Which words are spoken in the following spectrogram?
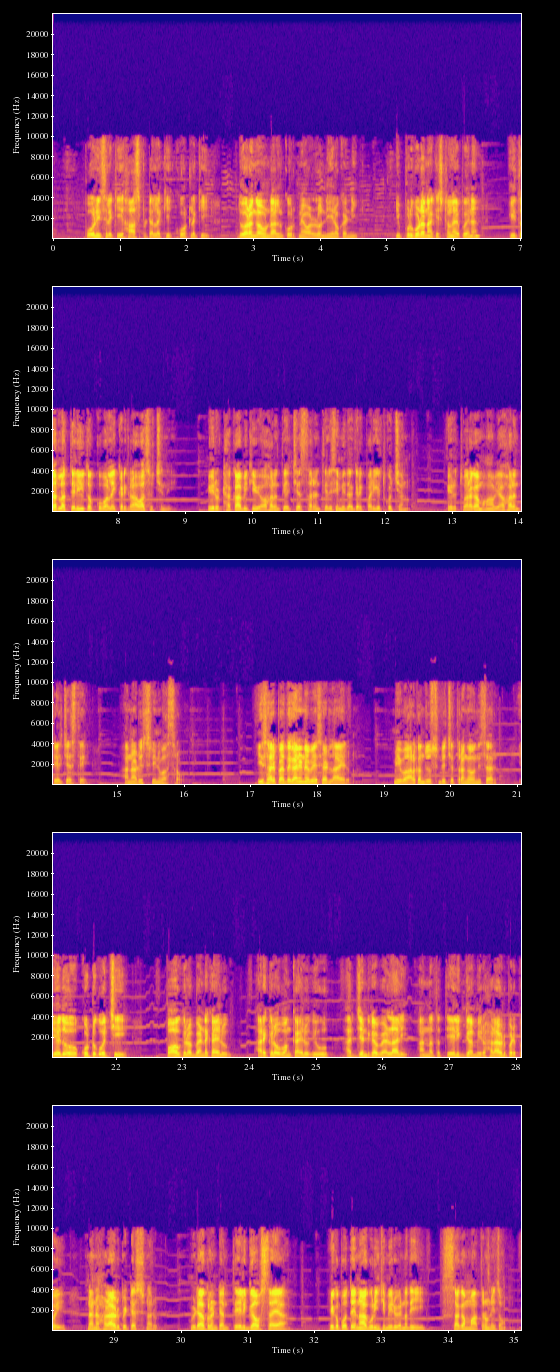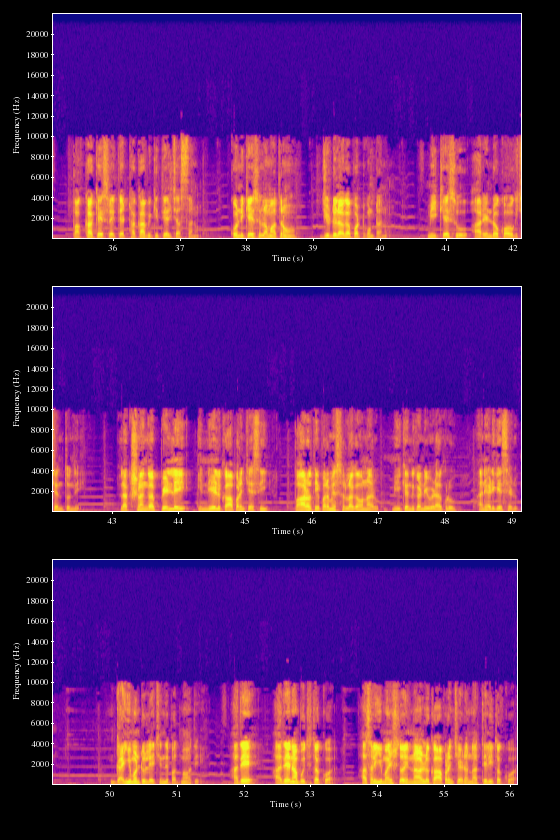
పోలీసులకి హాస్పిటళ్ళకి కోర్టులకి దూరంగా ఉండాలని కోరుకునే వాళ్ళలో నేనొకడిని. ఇప్పుడు కూడా నాకు ఇష్టం లేకపోయినా ఇతరుల తెలివి తక్కువ వల్ల ఇక్కడికి రావాల్సి వచ్చింది మీరు ఠకాబీకి వ్యవహారం తేల్చేస్తారని తెలిసి మీ దగ్గరికి పరిగెత్తుకొచ్చాను. మీరు త్వరగా మా వ్యవహారం తేల్చేస్తే అన్నాడు శ్రీనివాసరావు. ఈసారి పెద్దగానే నవ్వేశాడు లాయర్. మీ వాలకం చూస్తుంటే చిత్రంగా ఉంది సార్. ఏదో కొట్టుకు వచ్చి పావు కిలో బెండకాయలు అరకిలో వంకాయలు ఇవి అర్జెంటుగా వెళ్ళాలి అన్నంత తేలిగ్గా మీరు హడావిడి పడిపోయి నన్ను హడావిడి పెట్టేస్తున్నారు. విడాకులంటే అంత తేలిగ్గా వస్తాయా? ఇకపోతే నా గురించి మీరు విన్నది సగం మాత్రం నిజం. పక్కా కేసులైతే ఠకాబికి తేల్చేస్తాను. కొన్ని కేసుల్లో మాత్రం జిడ్డులాగా పట్టుకుంటాను. మీ కేసు ఆ రెండో కోవకి చెందుతుంది. లక్షణంగా పెళ్ళై ఇన్నేళ్ళు కాపురం చేసి పార్వతీ పరమేశ్వర్లాగా ఉన్నారు. మీకెందుకండి విడాకులు? అని అడిగేశాడు. గయ్యమంటూ లేచింది పద్మావతి. అదే అదే నా బుద్ధి తక్కువ. అసలు ఈ మనిషితో ఇన్నాళ్ళు కాపురం చేయడం నా తెలివి తక్కువ.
